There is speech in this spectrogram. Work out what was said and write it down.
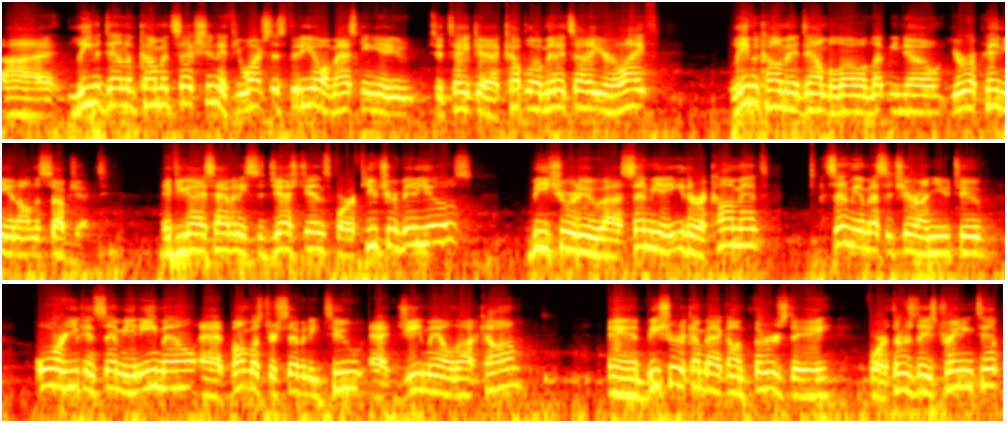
Uh, leave it down in the comment section. If you watch this video, I'm asking you to take a couple of minutes out of your life leave a comment down below and let me know your opinion on the subject. If you guys have any suggestions for future videos, be sure to uh, send me either a comment, send me a message here on YouTube, or you can send me an email at bombbuster72 at gmail.com. And be sure to come back on Thursday for a Thursday's training tip,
